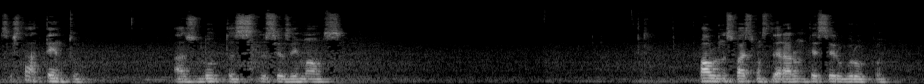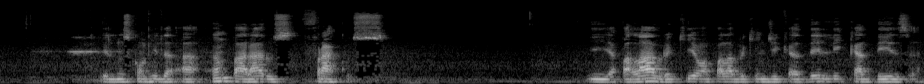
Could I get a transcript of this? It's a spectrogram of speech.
Você está atento às lutas dos seus irmãos? Paulo nos faz considerar um terceiro grupo. Ele nos convida a amparar os fracos. E a palavra aqui é uma palavra que indica delicadeza.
